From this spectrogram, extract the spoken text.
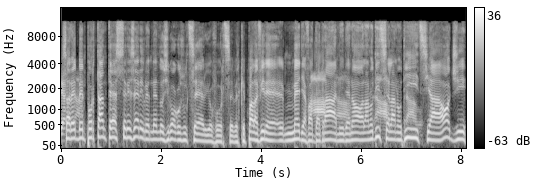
sarebbe importante essere seri prendendosi poco sul serio, forse, perché poi alla fine eh, media fa da Ah, tramite, bravo, no? La notizia è la bravo, notizia. Oggi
